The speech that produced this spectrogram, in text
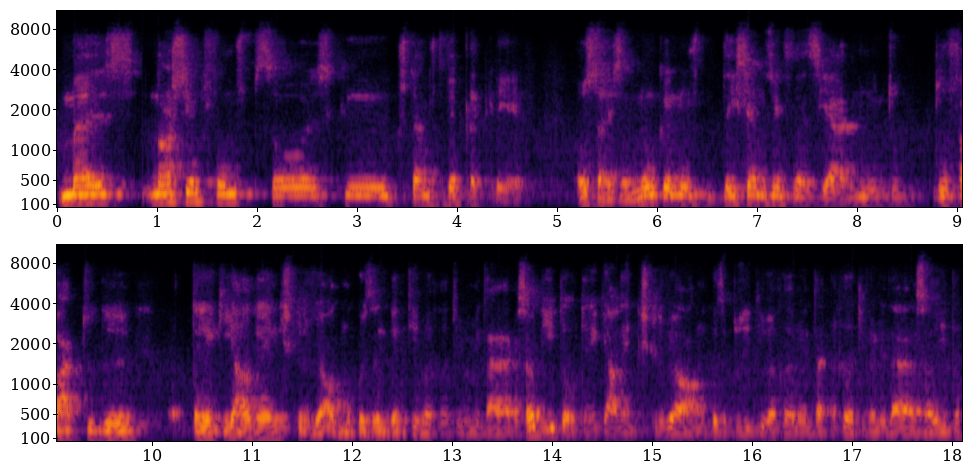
mas nós sempre fomos pessoas que gostamos de ver para crer, ou seja, nunca nos deixamos influenciar muito pelo facto de tem aqui alguém que escreveu alguma coisa negativa relativamente à Arábia Saudita, ou tem aqui alguém que escreveu alguma coisa positiva relativamente à Arábia Saudita,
